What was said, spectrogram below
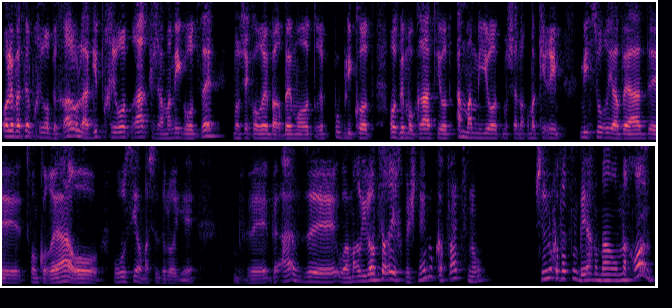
או לבטל בחירות בכלל, או להגיד בחירות רק כשהמנהיג רוצה, כמו שקורה בהרבה מאוד רפובליקות או דמוקרטיות עממיות, כמו שאנחנו מכירים, מסוריה ועד uh, צפון קוריאה, או רוסיה, או מה שזה לא יהיה. ו- ואז uh, הוא אמר לי, לא צריך, ושנינו קפצנו, שנינו קפצנו ביחד, אמרנו, נכון,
